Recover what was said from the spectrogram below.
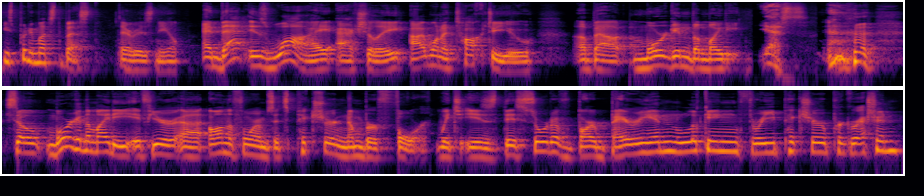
He's pretty much the best there is, Neal. And that is why, actually, I want to talk to you about Morgan the Mighty. Yes. so Morgan the Mighty, if you're uh, on the forums, it's picture number four, which is this sort of barbarian-looking three-picture progression.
